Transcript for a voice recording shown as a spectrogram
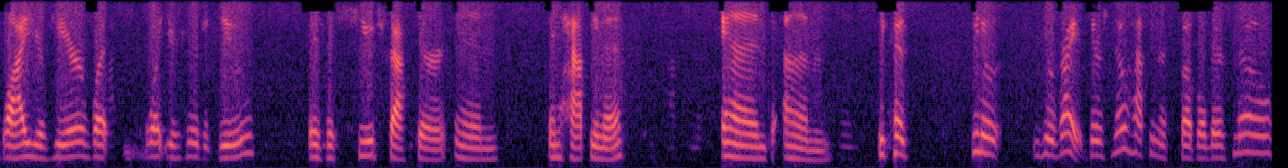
why you're here, what what you're here to do, is a huge factor in in happiness. And um, because, you know, you're right. There's no happiness bubble. There's no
